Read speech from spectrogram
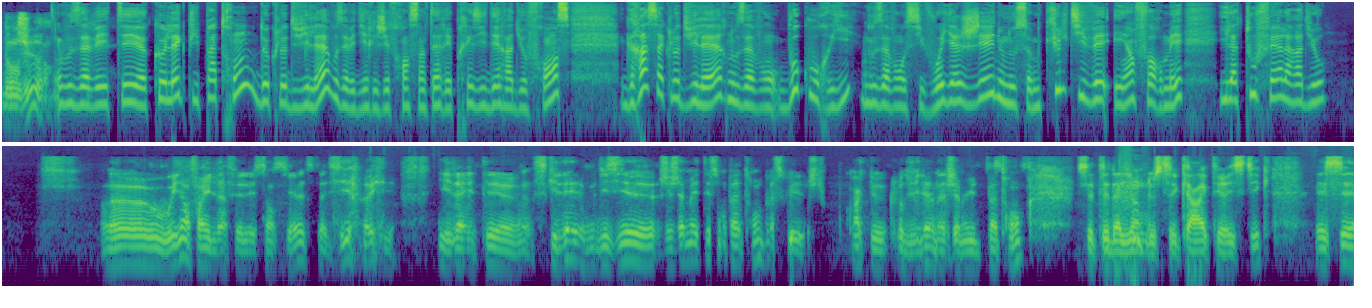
Bonjour. Vous avez été euh, collègue puis patron de Claude Villers. Vous avez dirigé France Inter et présidé Radio France. Grâce à Claude Villers, nous avons beaucoup ri, nous avons aussi voyagé, nous nous sommes cultivés et informés. Il a tout fait à la radio? Euh, oui, enfin, il a fait l'essentiel, c'est-à-dire il, a été euh, ce qu'il est. Vous disiez, j'ai jamais été son patron parce que je crois que Claude Villers n'a jamais eu de patron. C'était d'ailleurs une de ses caractéristiques. Et c'est,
